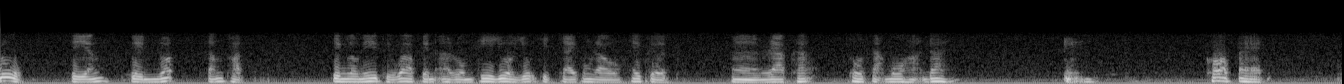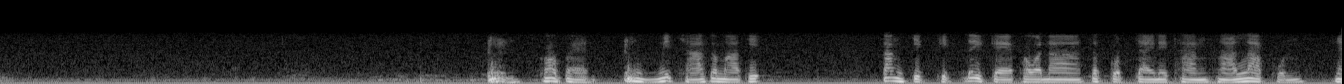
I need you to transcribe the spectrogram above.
รูป เสียง กลิ่นรสสัมผัสสิ่งเหล่านี้ถือว่าเป็นอารมณ์ที่ยั่วยุจิตใจของเราให้เกิดราคะ โทสะโมหะได้ ข้อแปดข้อแปดมิจฉาสมาธิ ตั้งจิตผิดได้แก่ภาวนาสะกดใจในทางหาลาภผล ใน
